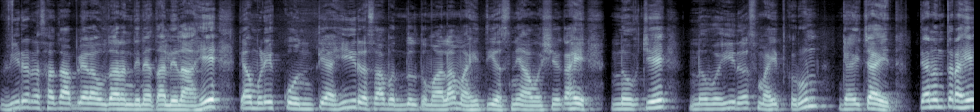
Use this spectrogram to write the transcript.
वीररसाचं आपल्याला उदाहरण देण्यात आलेलं आहे. त्यामुळे कोणत्याही रसाबद्दल तुम्हाला माहिती असणे आवश्यक आहे. नवचे नवही रस माहीत करून घ्यायचे आहेत. त्यानंतर आहे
